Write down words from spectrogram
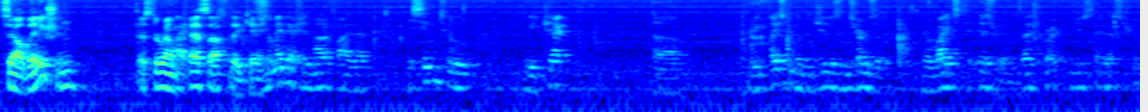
salvation. Just around right. Pesach, they came. So maybe I should modify that. They seem to reject replacement of the Jews in terms of their rights to Israel. Is that correct? Would you say that's true?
